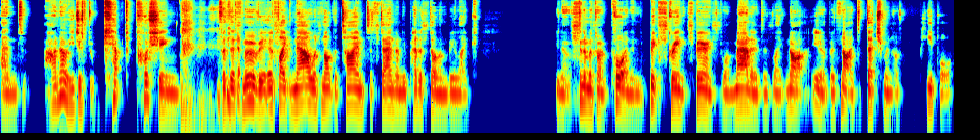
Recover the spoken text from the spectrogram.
And I don't know, he just kept pushing for this Yeah. movie. It's like now is not the time to stand on your pedestal and be like, you know, cinemas are important and big screen experience is what matters. It's like not, you know, but it's not a detriment of people.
